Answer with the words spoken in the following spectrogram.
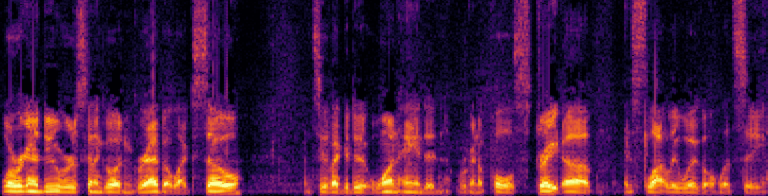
what we're going to do, we're just going to go ahead and grab it like so, and see if I could do it one-handed. We're going to pull straight up and slightly wiggle. Let's see.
